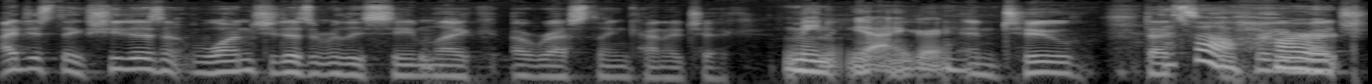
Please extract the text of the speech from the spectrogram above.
I just think she doesn't. One, she doesn't really seem like a wrestling kind of chick, I mean, yeah, I agree. and two, that's, That's a hard much.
